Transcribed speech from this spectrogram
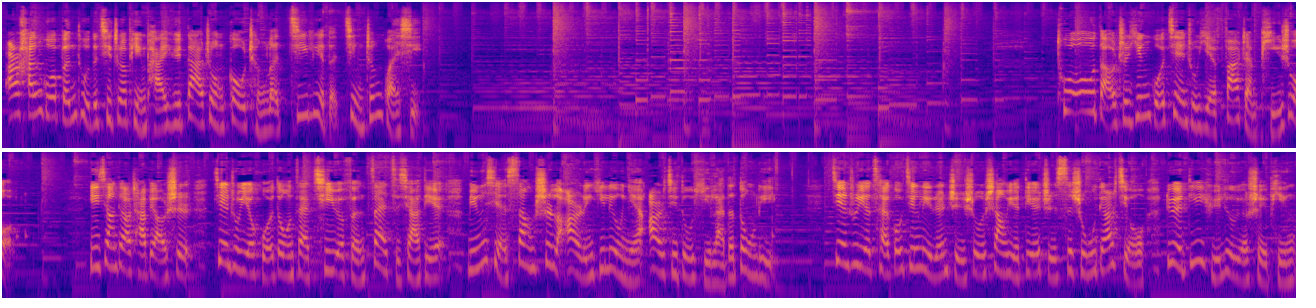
而韩国本土的汽车品牌与大众构成了激烈的竞争关系。脱欧导致英国建筑业发展疲弱。一项调查表示，建筑业活动在七月份再次下跌，明显丧失了二零一六年二季度以来的动力。建筑业采购经理人指数上月跌至四十五点九，略低于六月水平，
